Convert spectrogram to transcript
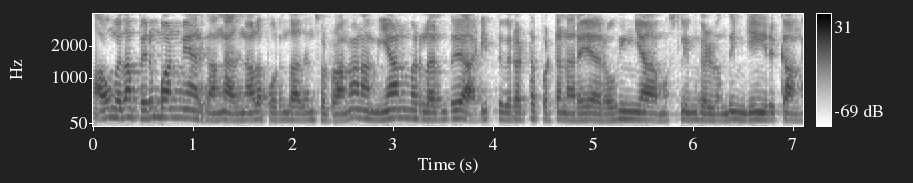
அவங்க தான் பெரும்பான்மையா இருக்காங்க. அதனால பொருந்தாதுன்னு சொல்றாங்க. ஆனா மியான்மர்ல இருந்து அடித்து விரட்டப்பட்ட நிறைய ரோஹிங்யா முஸ்லிம்கள் வந்து இங்கேயும் இருக்காங்க.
